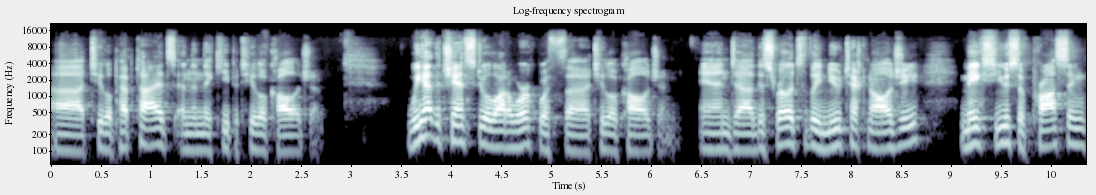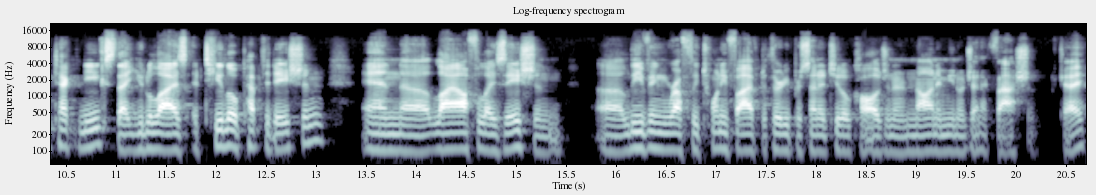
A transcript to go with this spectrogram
uh, telopeptides, and then they keep a collagen. We had the chance to do a lot of work with uh. And uh, this relatively new technology makes use of processing techniques that utilize atelopeptidation and uh, lyophilization, uh, leaving roughly 25 to 30% of total collagen in a non-immunogenic fashion. Okay,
